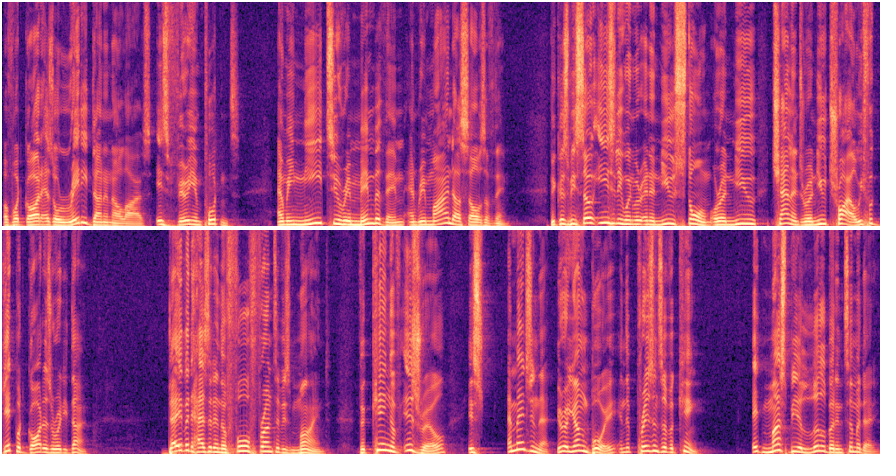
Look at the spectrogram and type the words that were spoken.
of what God has already done in our lives is very important. And we need to remember them and remind ourselves of them. Because we so easily, when we're in a new storm or a new challenge or a new trial, we forget what God has already done. David has it in the forefront of his mind. The king of Israel is, imagine that. You're a young boy in the presence of a king it must be a little bit intimidating.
